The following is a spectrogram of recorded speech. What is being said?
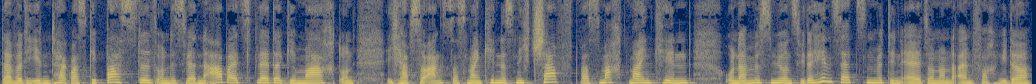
Da wird jeden Tag was gebastelt und es werden Arbeitsblätter gemacht und ich habe so Angst, dass mein Kind es nicht schafft. Was macht mein Kind? Und dann müssen wir uns wieder hinsetzen mit den Eltern und einfach wieder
